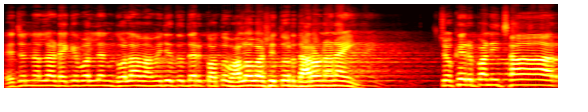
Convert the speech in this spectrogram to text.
এজন্য আল্লাহ ডেকে বললেন, গোলাম, আমি যে তোদের কত ভালোবাসি, তোর ধারণা নাই। চোখের পানি ছাড়।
